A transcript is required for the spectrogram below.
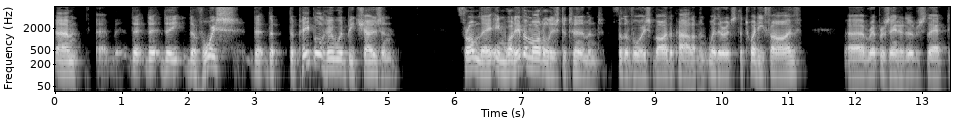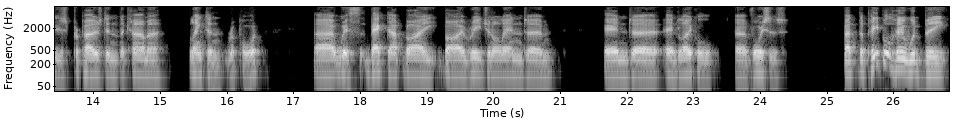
Um, uh, the, the, the, the voice, the, the, the people who would be chosen from there in whatever model is determined for the voice by the parliament, whether it's the 25 uh, representatives that is proposed in the Calma Langton report, uh, with backed up by by regional and um, and uh, and local uh, voices, but the people who would be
